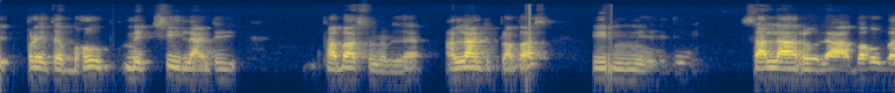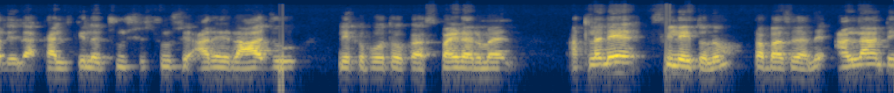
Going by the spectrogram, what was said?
ఎప్పుడైతే బహు మిర్చి ఇలాంటి ప్రభాస్ ఉన్నాడు కదా అలాంటి ప్రభాస్ ఈ ఇది సల్లారులా బాహుబలిలా కల్కిలా చూసి చూసి అరే రాజు లేకపోతే ఒక స్పైడర్ మ్యాన్ అట్లనే ఫీల్ అవుతున్నాం ప్రభాస్ గారిని. అలాంటి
